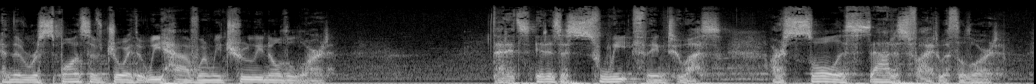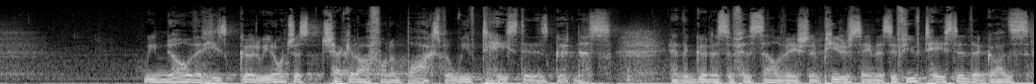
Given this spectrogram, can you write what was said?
and the responsive joy that we have when we truly know the Lord. That it's it is a sweet thing to us. Our soul is satisfied with the Lord. We know that He's good. We don't just check it off on a box, but we've tasted His goodness and the goodness of His salvation. And Peter's saying this if you've tasted that God's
